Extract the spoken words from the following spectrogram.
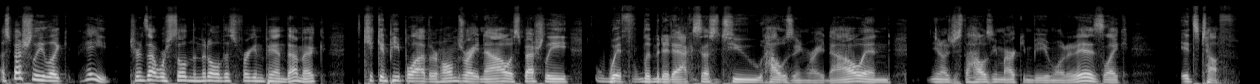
especially like hey turns out we're still in the middle of this friggin pandemic. Kicking people out of their homes right now especially with limited access to housing right now. And you know just the housing market being what it is like it's tough.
